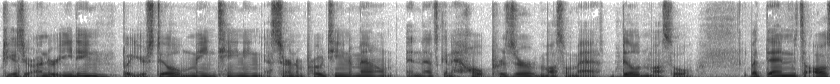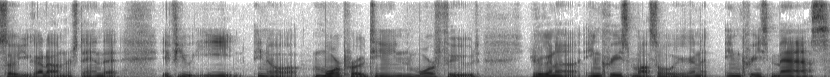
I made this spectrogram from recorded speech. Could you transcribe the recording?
because you're under eating, but you're still maintaining a certain protein amount, and that's gonna help preserve muscle mass, build muscle but then it's also you got to understand that if you eat, you know, more protein, more food, you're going to increase muscle, you're going to increase mass.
